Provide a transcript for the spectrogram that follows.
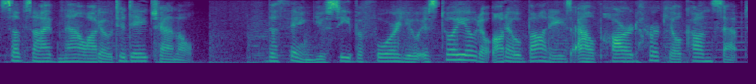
Subscribe now Auto Today channel. The thing you see before you is Toyota Auto Body's Alphard Hercule concept,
